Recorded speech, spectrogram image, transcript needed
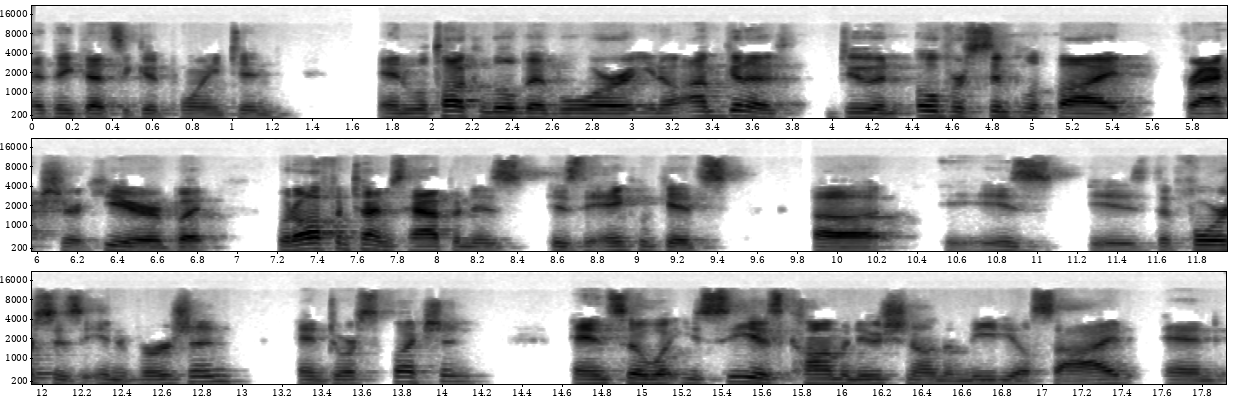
I think that's a good point, and and we'll talk a little bit more. You know, I'm going to do an oversimplified fracture here, but what oftentimes happen is is the ankle gets uh, is is the force is inversion and dorsiflexion, and so what you see is comminution on the medial side, and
